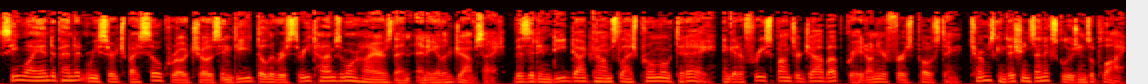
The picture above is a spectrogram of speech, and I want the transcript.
See why independent research by Silk Road shows Indeed delivers three times more hires than any other job site. Visit Indeed.com slash promo today and get a free sponsored job upgrade on your first posting. Terms, conditions, and exclusions apply.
